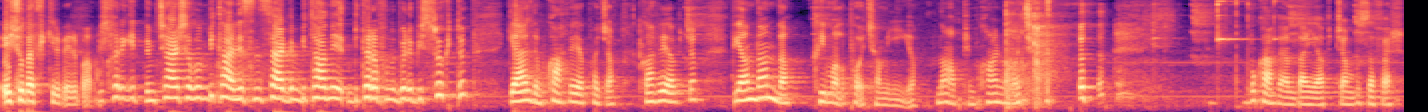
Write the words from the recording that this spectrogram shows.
Eşu da fikir verir bana. Yukarı gittim. Çarşafın bir tanesini serdim. Bir tane bir tarafını böyle bir söktüm. Geldim kahve yapacağım. Kahve yapacağım. Bir yandan da kıymalı poğaçamı yiyorum. Ne yapayım? Karnım acıktı. bu kahvemden yapacağım bu sefer.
